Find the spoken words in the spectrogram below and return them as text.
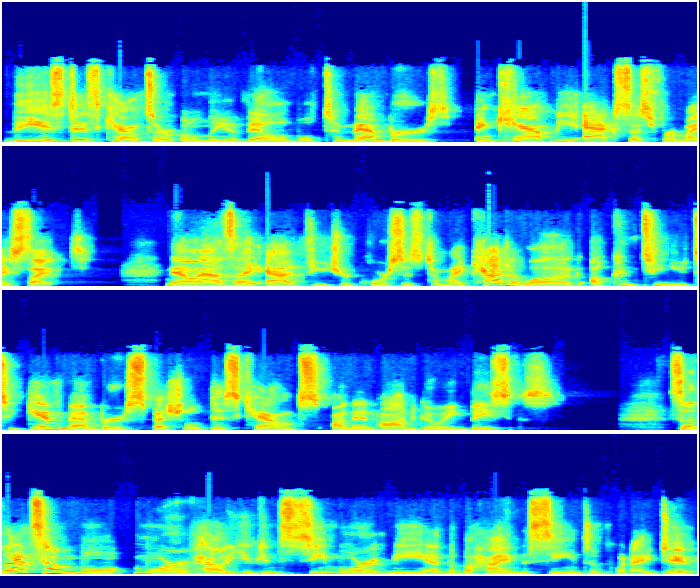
these discounts are only available to members and can't be accessed from my site. Now, as I add future courses to my catalog, I'll continue to give members special discounts on an ongoing basis. So that's how more, more of how you can see more of me and the behind the scenes of what I do.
